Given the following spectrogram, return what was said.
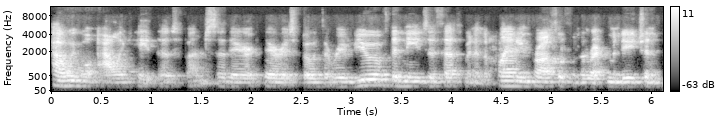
how we will allocate those funds. So there, there is both a review of the needs assessment and the planning process and the recommendation,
